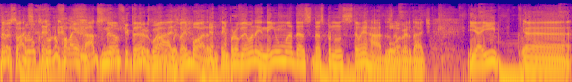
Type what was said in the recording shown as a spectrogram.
Não, é só pro locutor não falar errado, senão não, eu fico tanto vergonha. Faz, vai embora. Não tem problema nem. Nenhuma das, das pronúncias estão erradas, Boa. na verdade. E aí, é,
